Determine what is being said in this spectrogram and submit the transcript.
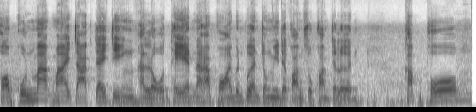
ขอบคุณมากมายจากใจจริงฮัลโหลเทสนะครับ ขอให้เพื่อนๆจงมีแต่ความสุขความเจริญ ครับผม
